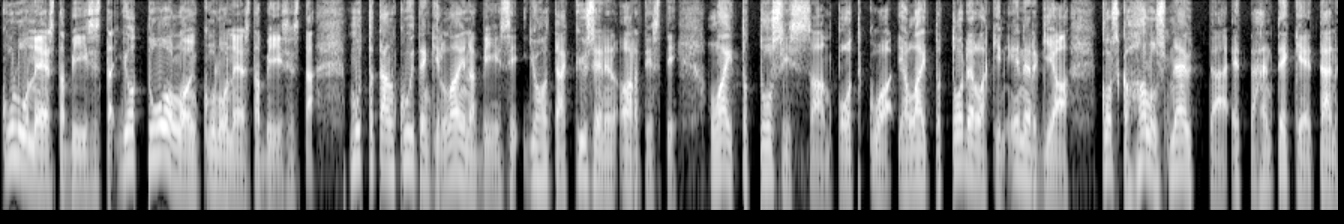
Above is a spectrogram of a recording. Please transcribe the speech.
kuluneesta biisistä, jo tuolloin kuluneesta biisistä, mutta tämä on kuitenkin lainabiisi, johon tämä kyseinen artisti laitto tosissaan potkua ja laitto todellakin energiaa, koska halus näyttää, että hän tekee tämän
